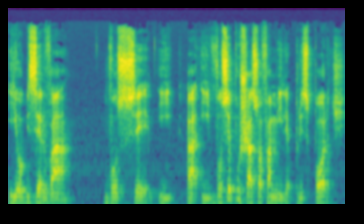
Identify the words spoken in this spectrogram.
e observar você e, ah, e você puxar sua família para o esporte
